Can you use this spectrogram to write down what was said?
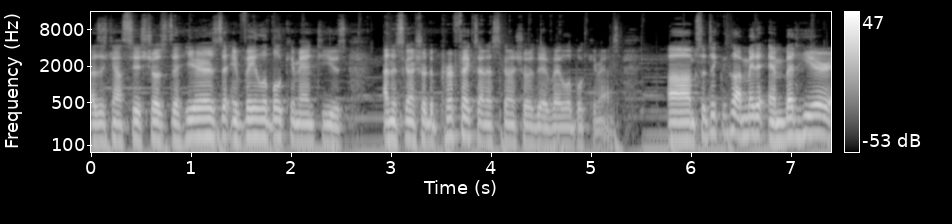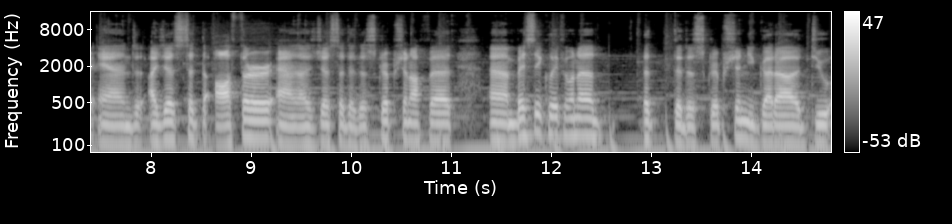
as you can see, it shows that here's the available command to use. And it's going to show the prefix and it's going to show the available commands. Um, so technically I made an embed here and I just set the author and I just set the description of it. And basically if you want to set the description, you gotta do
